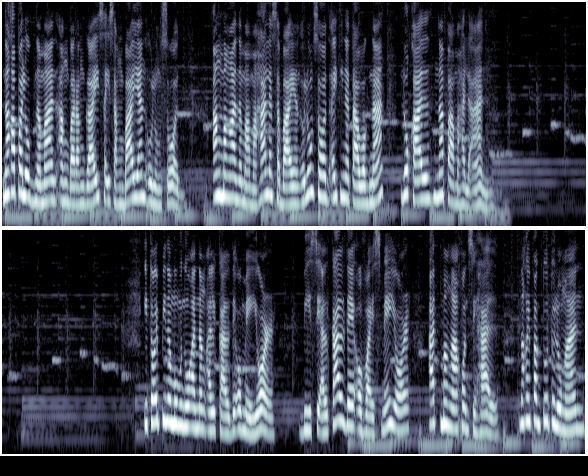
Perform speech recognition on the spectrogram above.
Nakapaloob naman ang barangay sa isang bayan o lungsod. Ang mga namamahala sa bayan o lungsod ay tinatawag na lokal na pamahalaan. Ito ay pinamumunuan ng alkalde o mayor, vice-alkalde o vice mayor, at mga konsehal. Nakipagtutulungan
